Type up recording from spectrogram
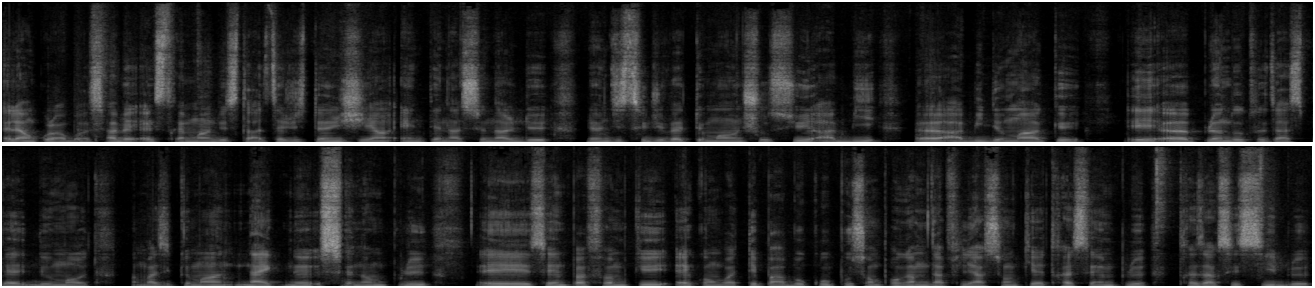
elle est en collaboration avec extrêmement de stars c'est juste un géant international de l'industrie du vêtement chaussures habits euh, habits de marque et euh, plein d'autres aspects de mode. Donc, basiquement, Nike ne se nomme plus et c'est une plateforme qui est convoitée par beaucoup pour son programme d'affiliation qui est très simple, très accessible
